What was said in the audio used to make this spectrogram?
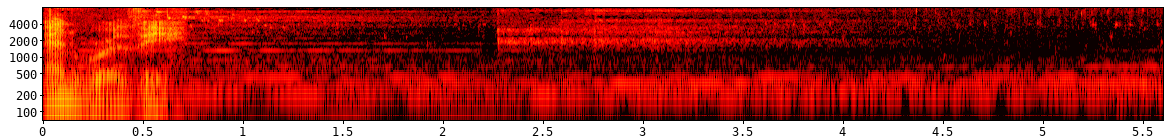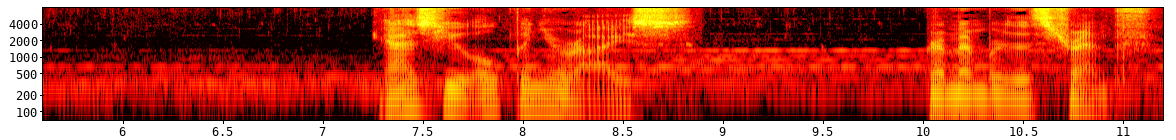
and worthy. As you open your eyes, remember the strength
